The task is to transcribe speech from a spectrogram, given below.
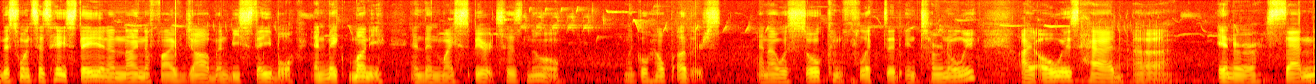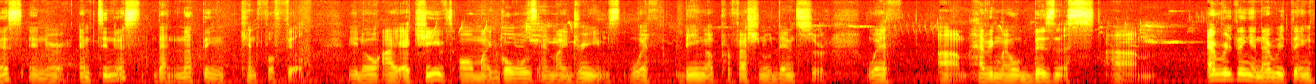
This one says, hey, stay in a nine to five job and be stable and make money. And then my spirit says, no, like, go help others. And I was so conflicted internally. I always had uh, inner sadness, inner emptiness that nothing can fulfill. You know, I achieved all my goals and my dreams with being a professional dancer, with um, having my own business, um, everything and everything,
